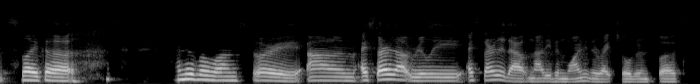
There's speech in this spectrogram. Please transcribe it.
It's like a kind of a long story. Um, I started out really, I started out not even wanting to write children's books.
